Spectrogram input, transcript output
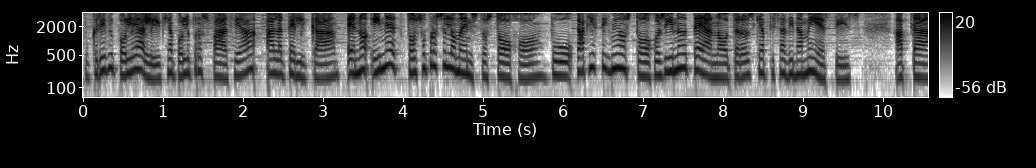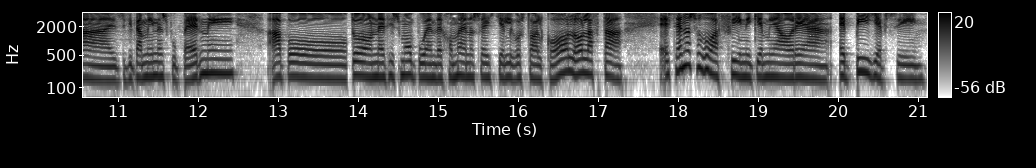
που κρύβει πολύ αλήθεια, πολύ προσπάθεια, αλλά τελικά ενώ είναι τόσο προσιλωμένη στο στόχο που κάποια στιγμή ο στόχος γίνεται ανώτερος και από τις αδυναμίες της από τα βιταμίνες που παίρνει, από τον εθισμό που ενδεχομένως έχει και λίγο στο αλκοόλ, όλα αυτά. Εσένα σου αφήνει και μια ωραία επίγευση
